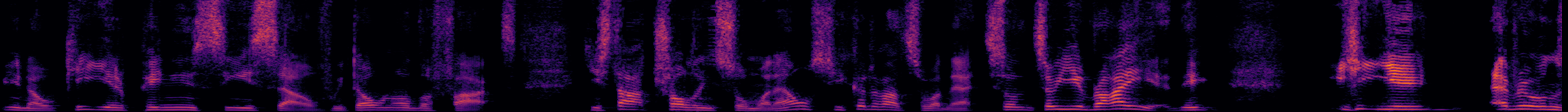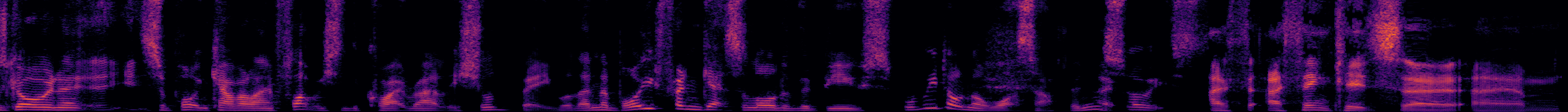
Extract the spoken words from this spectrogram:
you know keep your opinions to yourself. We don't know the facts. You start trolling someone else. You could have had someone there. So so you're right. The, you everyone's going uh, supporting Caroline Flack, which they quite rightly should be. But then the boyfriend gets a load of abuse. Well, we don't know what's happened. So it's. I th- I think it's uh, um,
